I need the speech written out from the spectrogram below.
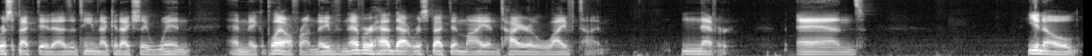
respected as a team that could actually win and make a playoff run. They've never had that respect in my entire lifetime. Never. And you know,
